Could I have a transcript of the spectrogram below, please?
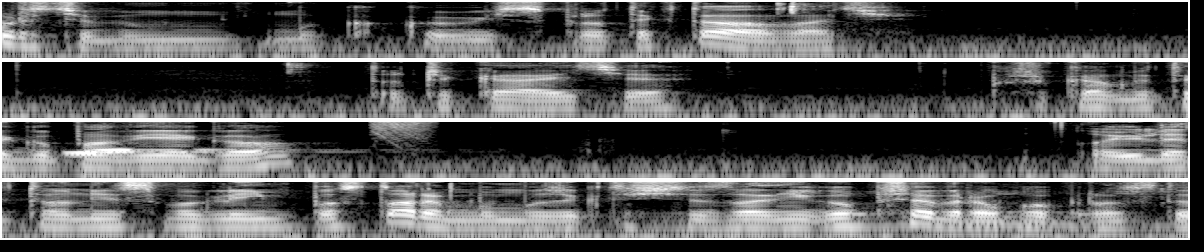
Kurczę, bym mógł kogoś sprotektować. To czekajcie. Poszukamy tego Pawiego. O ile to on jest w ogóle impostorem, bo może ktoś się za niego przebrał po prostu.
